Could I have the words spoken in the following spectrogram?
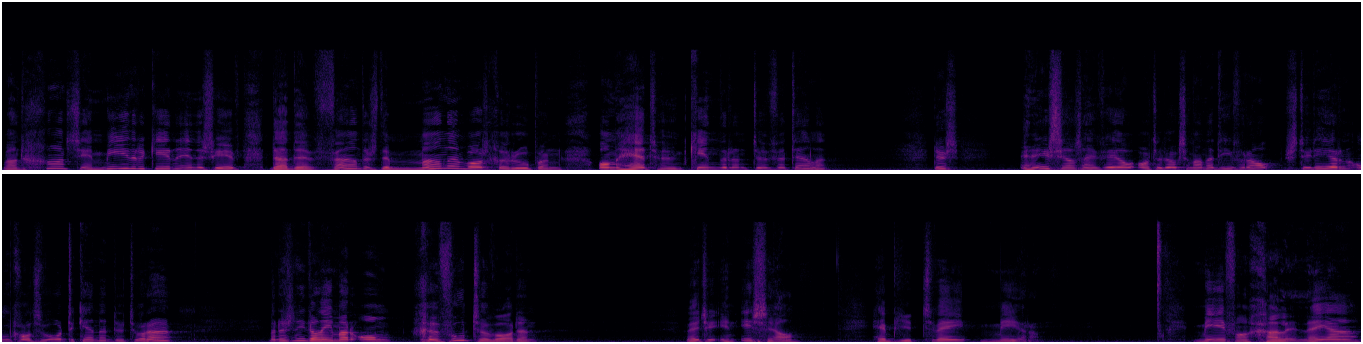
Want God zegt meerdere keren in de schrift dat de vaders, de mannen wordt geroepen om het hun kinderen te vertellen. Dus in Israël zijn veel orthodoxe mannen die vooral studeren om Gods woord te kennen, de Torah. Maar dat is niet alleen maar om gevoed te worden. Weet je, in Israël heb je twee meren. Meer van Galilea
